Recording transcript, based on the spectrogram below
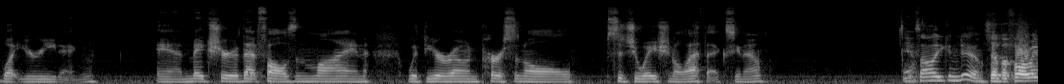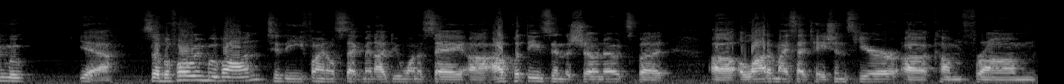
what you're eating and make sure that falls in line with your own personal situational ethics, you know? Yeah. That's all you can do. So before we move Yeah. So before we move on to the final segment, I do want to say uh, I'll put these in the show notes, but uh, a lot of my citations here uh, come from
